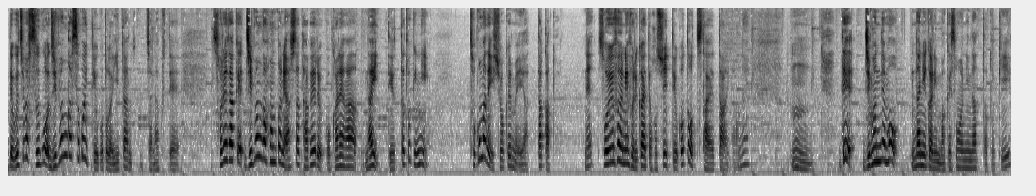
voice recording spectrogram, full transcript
でうちはすごい自分がすごいっていうことが言いたんじゃなくてそれだけ自分が本当に明日食べるお金がないって言った時にそこまで一生懸命やったかと、ね、そういうふうに振り返ってほしいっていうことを伝えたんよね。うん、で自分でも何かに負けそうになった時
